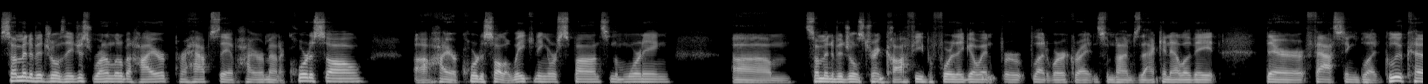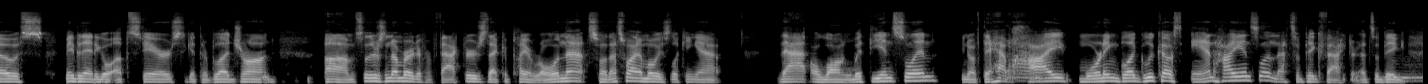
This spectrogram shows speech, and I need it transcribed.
some individuals, they just run a little bit higher. Perhaps they have higher amount of cortisol, a higher cortisol awakening response in the morning. Um, some individuals drink coffee before they go in for blood work, right? And sometimes that can elevate their fasting blood glucose. Maybe they had to go upstairs to get their blood drawn. Um, so there's a number of different factors that could play a role in that. So that's why I'm always looking at that along with the insulin. You know, if they have yeah. high morning blood glucose and high insulin, that's a big factor. That's a big, mm-hmm.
